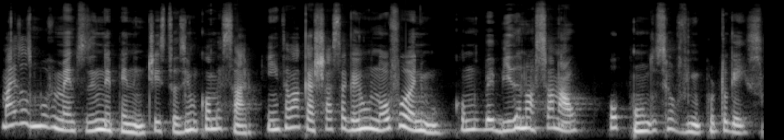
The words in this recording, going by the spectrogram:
Mas os movimentos independentistas iam começar, então a cachaça ganhou um novo ânimo, como bebida nacional, opondo-se ao vinho português.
